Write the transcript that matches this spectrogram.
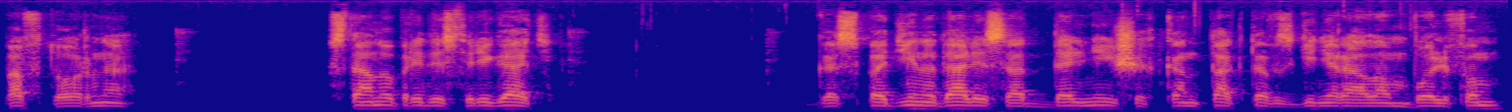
повторно стану предостерегать господина Далиса от дальнейших контактов с генералом Вольфом,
